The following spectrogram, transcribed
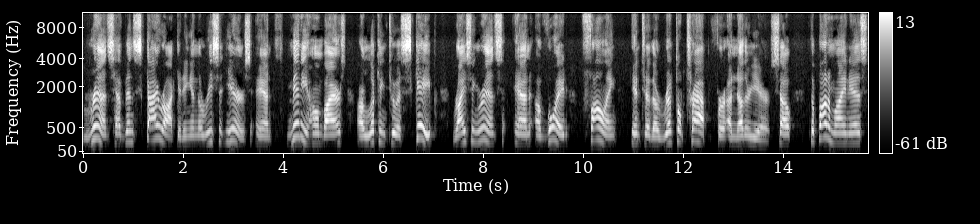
rents have been skyrocketing in the recent years and many home buyers are looking to escape rising rents and avoid falling into the rental trap for another year. So the bottom line is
